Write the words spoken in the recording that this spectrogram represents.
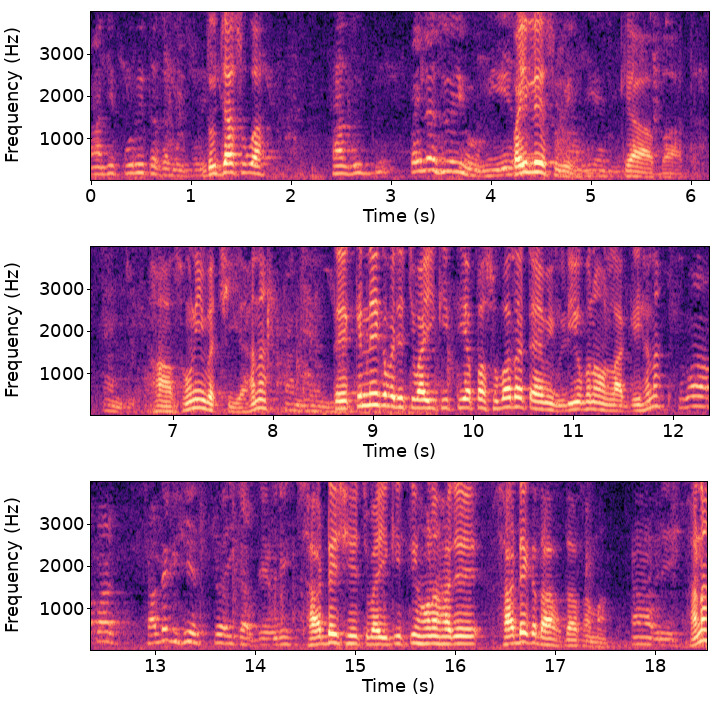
ਹਾਂਜੀ ਪੂਰੀ ਤਸੱਲੀ ਪੂਰੀ। ਦੂਜਾ ਸੂਆ। ਹਾਂ ਦੂ- ਪਹਿਲੇ ਹੋ ਗਈ ਇਹ। ਪਹਿਲੇ ਸੂਏ। ਹਾਂਜੀ, ਹਾਂਜੀ। ਕੀ ਬਾਤ ਹੈ ਹਾਂਜੀ। ਹਾਂ ਸੋਹਣੀ ਬੱਚੀ ਆ ਹਨਾ? ਹਾਂਜੀ ਹਾਂਜੀ। ਤੇ ਕਿੰਨੇ ਕੁ ਵਜੇ ਚਵਾਈ ਕੀਤੀ? ਆਪਾਂ ਸਵੇਰ ਦਾ ਟਾਈਮ ਹੀ ਵੀਡੀਓ ਬਣਾਉਣ ਲੱਗ ਗਏ ਹਨਾ? ਸਵੇਰ ਆਪਾਂ 6:30 ਚੁਆਈ ਕਰਦੇ ਆ ਵੀਰੇ। 6:30 ਚਵਾਈ ਕੀਤੀ ਹੁਣ ਹਜੇ 10:30 ਦਾ ਸਮਾਂ। ਹਾਂ ਵੀਰੇ। ਹਨਾ?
